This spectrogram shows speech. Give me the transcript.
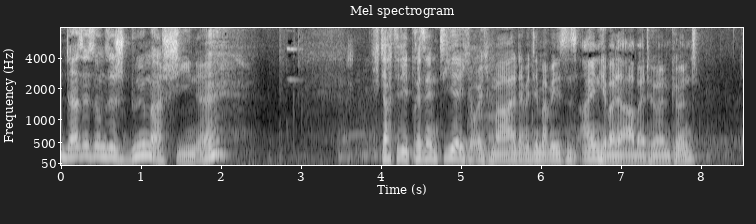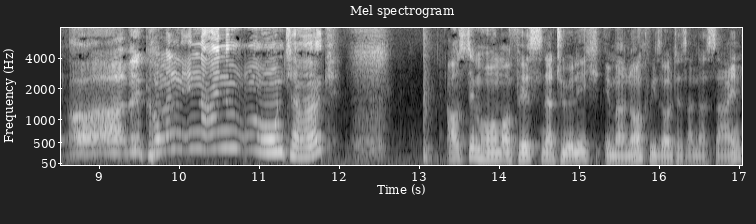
Das ist unsere Spülmaschine. Ich dachte, die präsentiere ich euch mal, damit ihr mal wenigstens einen hier bei der Arbeit hören könnt. Oh, willkommen in einem Montag. Aus dem Homeoffice natürlich immer noch. Wie sollte es anders sein?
